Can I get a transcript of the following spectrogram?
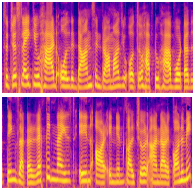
So just like you had all the dance and dramas, you also have to have what are the things that are recognized in our Indian culture and our economy.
